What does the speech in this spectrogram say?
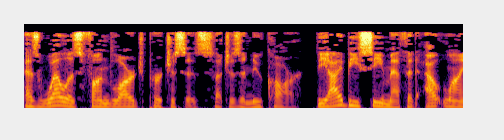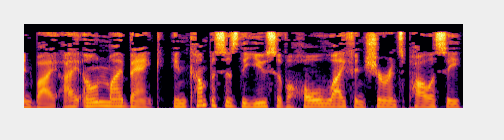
as well as fund large purchases such as a new car. The IBC method outlined by I Own My Bank encompasses the use of a whole life insurance policy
